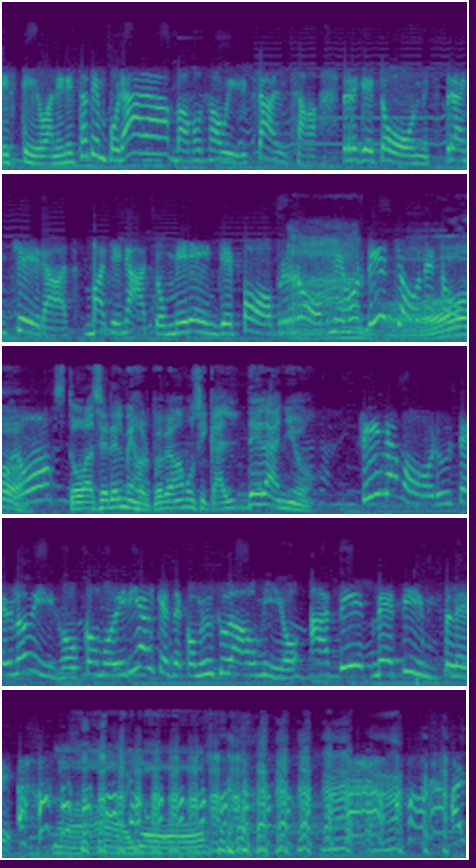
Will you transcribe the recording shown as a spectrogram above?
Esteban, en esta temporada vamos a oír salsa, reggaetón, rancheras, vallenato, merengue, pop, rock, mejor dicho, de todo. Esto va a ser el mejor programa musical del año. Sí, mi amor, usted lo dijo, como diría el que se come un sudado mío, así de simple. No, ay, no. Ay,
